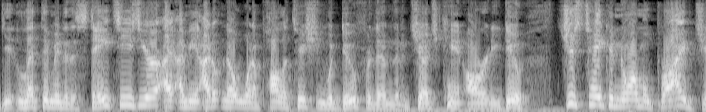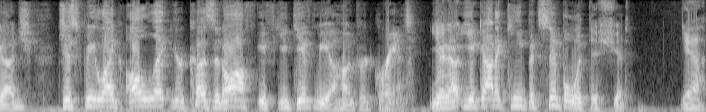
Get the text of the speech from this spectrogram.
Get, let them into the states easier. I, I mean, I don't know what a politician would do for them that a judge can't already do. Just take a normal bribe, judge. Just be like, I'll let your cousin off if you give me a hundred grand. You know, you got to keep it simple with this shit. Yeah.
